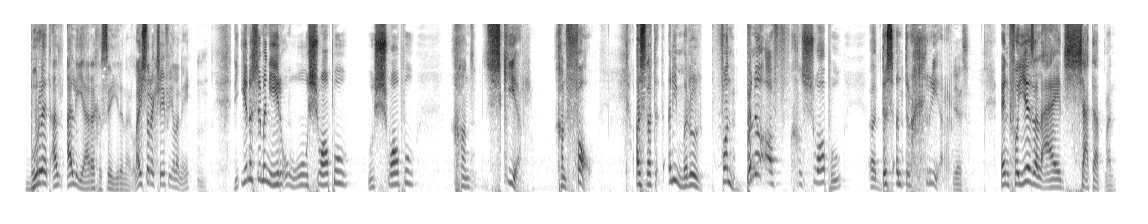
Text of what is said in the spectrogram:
boere het al al die jare gesê hier en daar. Luister ek sê vir julle nê. Die enigste manier om hoe Swapo hoe Swapo gaan skeer, gaan val as dat in die middel van binne af gaan Swapo uh, disintegreer. Yes. En for years I shut up man.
